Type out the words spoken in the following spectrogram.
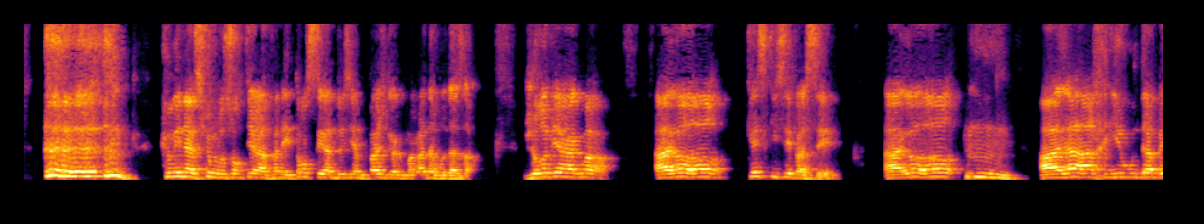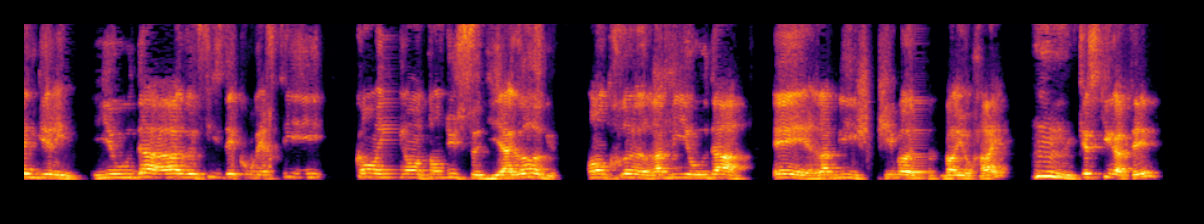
que les nations vont sortir à la fin des temps. C'est la deuxième page de la Gemara d'Avodazara. Je reviens à la Gemara. Alors, qu'est-ce qui s'est passé? Alors, Allah Yehuda Ben Gerim, Yehuda, le fils des convertis, quand il a entendu ce dialogue entre Rabbi Yehuda et Rabbi Shimon Bar Yochai, qu'est-ce qu'il a fait?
